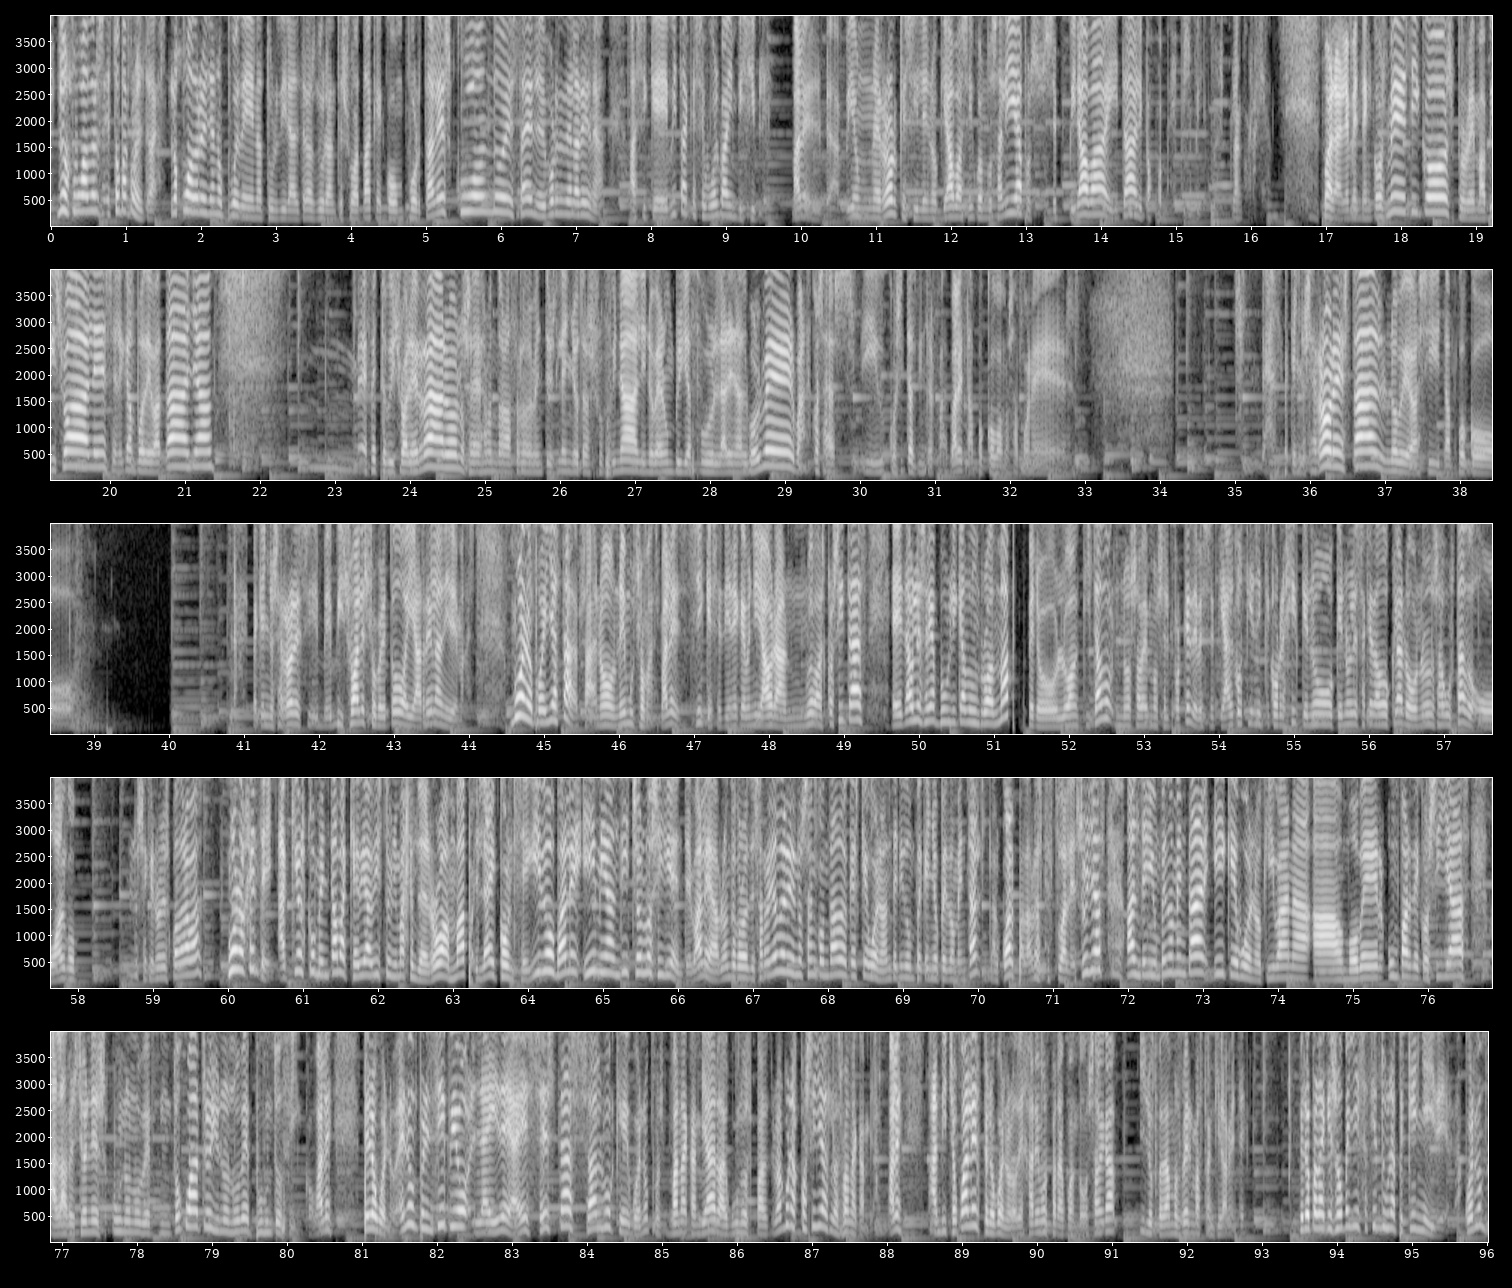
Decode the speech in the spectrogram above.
Los jugadores, esto va con el trash, los jugadores ya no pueden aturdir al trash durante su ataque con portales cuando está en el borde de la arena, así que evita que se vuelva invisible. ¿Vale? Había un error que si le noqueabas ahí cuando salía, pues se piraba y tal, y pues, pues en fin, pues plan corregido. Bueno, le meten cosméticos, problemas visuales en el campo de batalla efectos visuales raros, los hayas abandonado la zona del evento isleño tras su final y no vean un brillo azul en la arena al volver, bueno, cosas y cositas de interfaz, ¿vale? Tampoco vamos a poner pequeños errores, tal, no veo así tampoco pequeños errores visuales, sobre todo, ahí arreglan y demás. Bueno, pues ya está, o sea, no, no hay mucho más, ¿vale? Sí que se tiene que venir ahora nuevas cositas. Eh, había publicado un roadmap, pero lo han quitado, no sabemos el por qué, debe ser que algo tienen que corregir que no, que no les ha quedado claro o no les ha gustado o algo no sé, que no les cuadraba. Bueno, gente, aquí os comentaba que había visto una imagen del roadmap, la he conseguido, ¿vale? Y me han dicho lo siguiente, ¿vale? Hablando con los desarrolladores, nos han contado que es que, bueno, han tenido un pequeño pedo mental, tal cual, palabras textuales suyas, han tenido un pedo mental y que, bueno, que iban a, mover un par de cosillas a las versiones 1.9.4 y 1.9.5, ¿vale? Pero bueno, en un principio la idea es esta, salvo que, bueno, pues van a cambiar algunos algunas cosillas las van a cambiar, ¿vale? Han dicho cuáles, pero bueno, lo dejaremos para cuando salga y lo podamos ver más tranquilamente. Pero para que os vayáis haciendo una pequeña idea, ¿de acuerdo?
